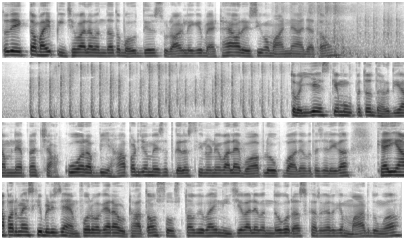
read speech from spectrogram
तो देखता हूँ भाई, पीछे वाला बंदा तो बहुत देर सुराग लेके बैठा है, और इसी को मारने आ जाता हूँ। तो भैया, इसके मुँह पे तो धर दिया हमने अपना चाकू और अभी यहाँ पर जो मेरे साथ गलत सीन होने वाला है, वो आप लोगों को बाद में पता चलेगा। खैर, यहाँ पर मैं इसकी बड़ी से एम वगैरह उठाता हूँ, सोचता हूँ कि भाई नीचे वाले बंदों को रस कर करके मार दूँगा।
